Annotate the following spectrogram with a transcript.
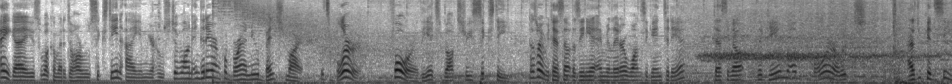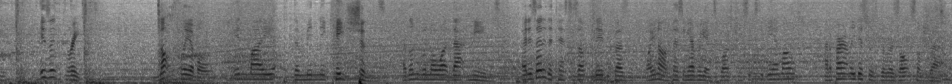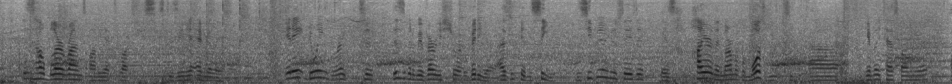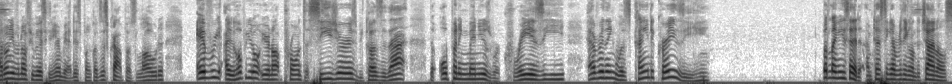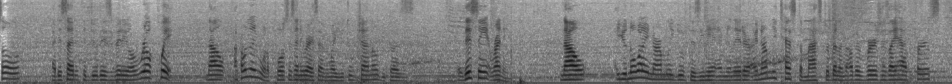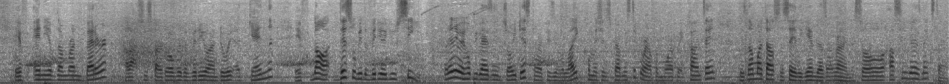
Hey guys, welcome back to Horror 16. I am your host Jevon, and today we're for a brand new benchmark. It's Blur for the Xbox 360. That's right, we're testing out the Xenia emulator once again today. Testing out the game of Blur, which, as you can see, isn't great. Not playable in my dominications. I don't even know what that means. I decided to test this out today because why not? I'm testing every Xbox 360 game out and apparently this was the results of that. This is how Blur runs on the Xbox 360 Xenia emulator. It ain't doing great. So this is going to be a very short video. As you can see, the CPU usage is higher than normal for most uh, gameplay tests on here. I don't even know if you guys can hear me at this point because this crap was loud. Every I hope you don't you're not prone to seizures because of that. The opening menus were crazy. Everything was kind of crazy. But like I said, I'm testing everything on the channel, so I decided to do this video real quick. Now, I probably don't even want to post this anywhere except on my YouTube channel because this ain't running. Now, you know what I normally do with the Xenia emulator? I normally test the master build and other versions I have first. If any of them run better, I'll actually start over the video and do it again. If not, this will be the video you see. But anyway, hope you guys enjoyed this. Don't please leave a like, comment, subscribe, and stick around for more epic content. There's not much else to say. The game doesn't run. So I'll see you guys next time.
